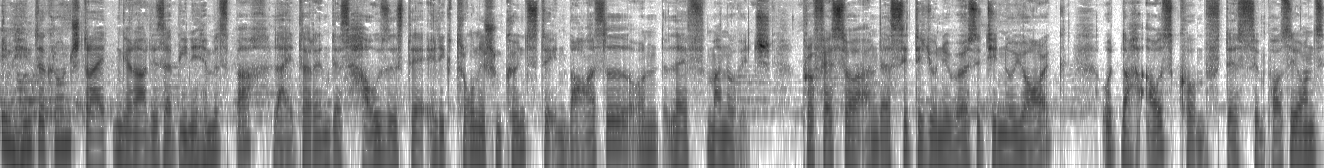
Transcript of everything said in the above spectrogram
Im Hintergrund streiten gerade Sabine Himmelsbach, Leiterin des Hauses der elektronischen Künste in Basel, und Lev Manowitsch, Professor an der City University New York und nach Auskunft des Symposions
